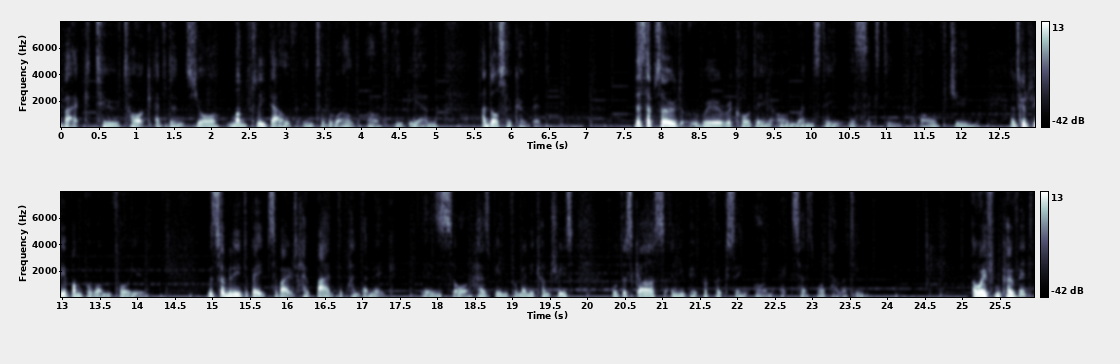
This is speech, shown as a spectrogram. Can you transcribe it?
back to Talk Evidence, your monthly delve into the world of EBM and also COVID. This episode we're recording on Wednesday, the 16th of June, and it's going to be a bumper one for you. With so many debates about how bad the pandemic is or has been for many countries, we'll discuss a new paper focusing on excess mortality. Away from COVID,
